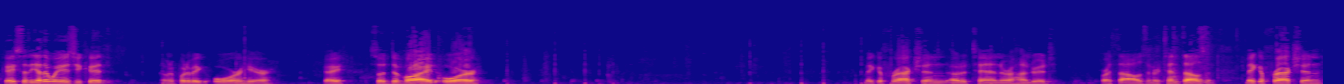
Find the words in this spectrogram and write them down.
Okay, so the other way is you could, I'm going to put a big or here. Okay, so divide or make a fraction out of 10 or 100 or 1,000 or 10,000. Make a fraction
